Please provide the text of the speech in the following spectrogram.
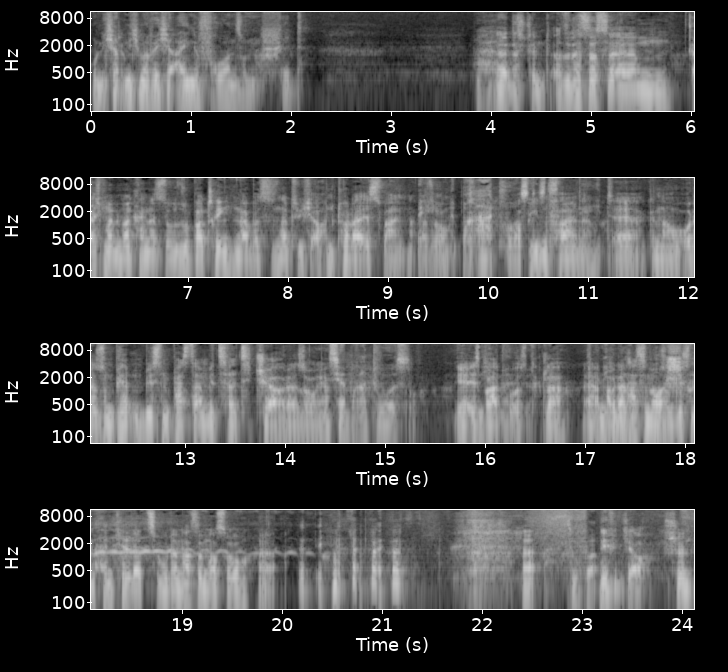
Und ich habe nicht mal welche eingefroren, so ein Shit. Ja, das stimmt. Also das ist, ähm, ich meine, man kann das so super trinken, aber es ist natürlich auch ein toller Esswein. Also Eine Bratwurst auf jeden Fall. Ne? Ja, genau. Oder so ein bi- ein bisschen Pasta mit Salsiccia oder so. Ja, Ist ja Bratwurst. ja ist Bratwurst, klar. Ja, ja aber dann so hast du noch so ein bisschen Fenchel dazu, dann hast du noch so. Ja. Super. Nee, finde ich auch. Schön.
